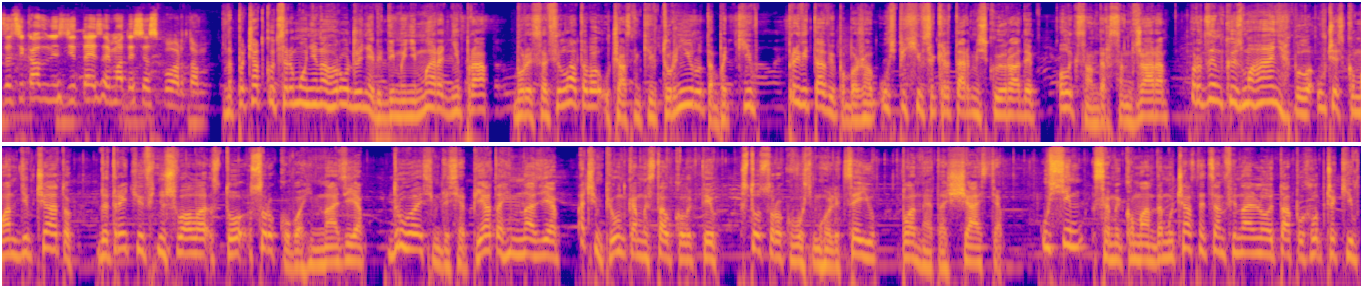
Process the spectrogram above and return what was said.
зацікавленість дітей займатися спортом. На початку церемонії нагородження від імені мера Дніпра Бориса Філатова, учасників турніру та батьків. Привітав і побажав успіхів секретар міської ради Олександр Санджара. Родзинкою змагань була участь команд дівчаток, де третьою фінішувала 140-ва гімназія, друга 75-та гімназія, а чемпіонками став колектив 148-го ліцею Планета щастя. Усім семи командам-учасницям фінального етапу хлопчаків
